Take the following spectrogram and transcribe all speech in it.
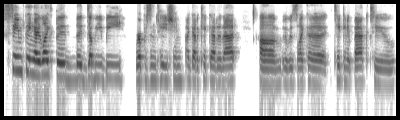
Same thing. I like the the WB representation. I got a kick out of that. Um, it was like a taking it back to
